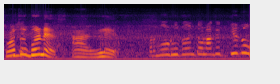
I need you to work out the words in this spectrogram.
ચોથું ભણેસ હા લે. પણ મોઢું તો તો લાગે કીધું.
